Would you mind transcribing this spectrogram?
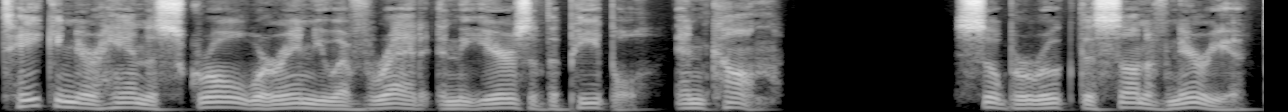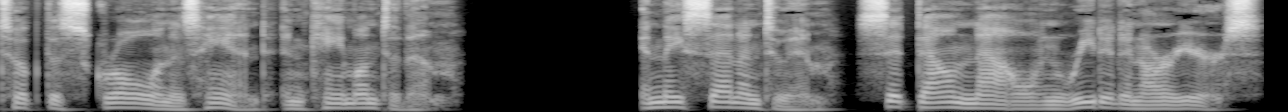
Take in your hand the scroll wherein you have read in the ears of the people, and come. So Baruch the son of Neriah took the scroll in his hand and came unto them. And they said unto him, Sit down now and read it in our ears.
